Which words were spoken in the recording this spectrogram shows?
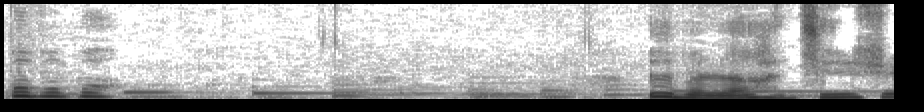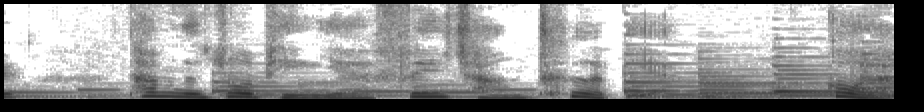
不不不，日本人很谦虚，他们的作品也非常特别。够了，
